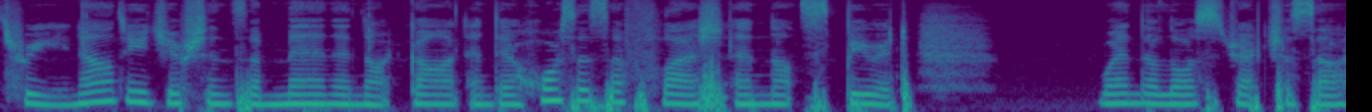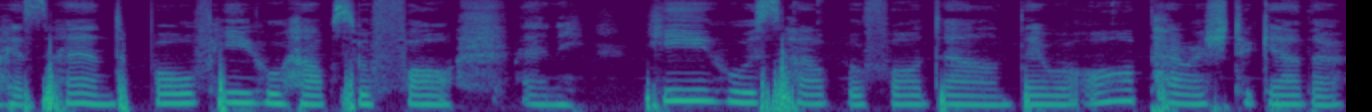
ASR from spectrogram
3. Now the Egyptians are men and not God, and their horses are flesh and not spirit. When the Lord stretches out his hand, both he who helps will fall, and he who is helped will fall down. They will all perish together.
